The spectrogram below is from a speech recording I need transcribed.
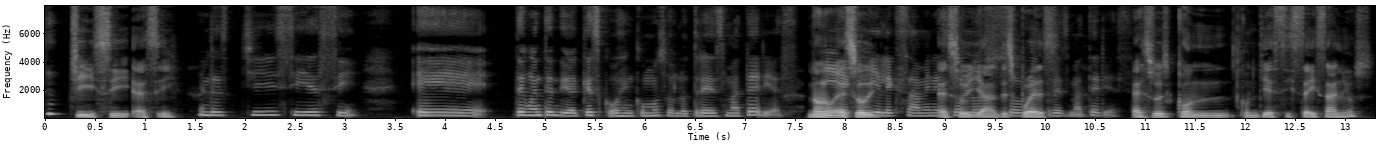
GCSE. En los GCSE, eh, tengo entendido que escogen como solo tres materias. No, no, y, eso- Y el examen es eso solo ya sobre después- tres materias. Eso es con, con 16 años.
